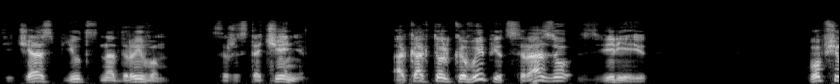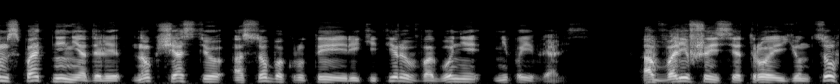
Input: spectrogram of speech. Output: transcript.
Сейчас пьют с надрывом, с ожесточением. А как только выпьют, сразу звереют. В общем, спать мне не дали, но, к счастью, особо крутые рекетиры в вагоне не появлялись. Обвалившиеся трое юнцов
